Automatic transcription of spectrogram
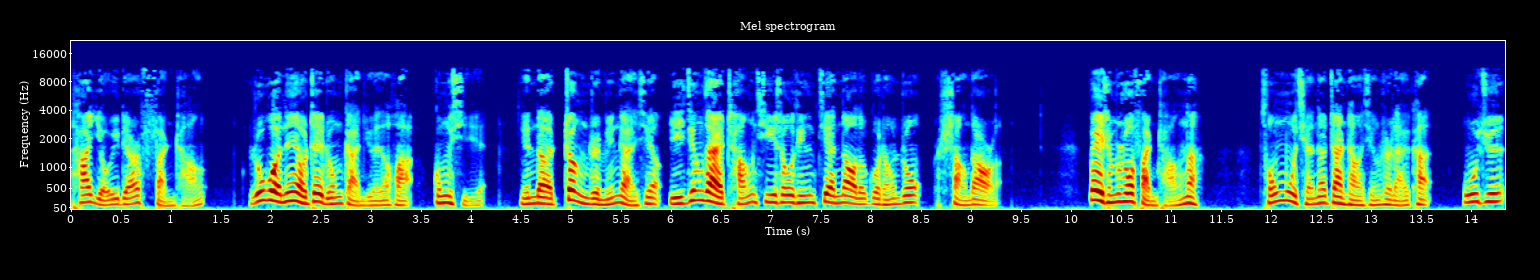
它有一点反常？如果您有这种感觉的话，恭喜您的政治敏感性已经在长期收听《剑道》的过程中上道了。为什么说反常呢？从目前的战场形势来看，乌军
